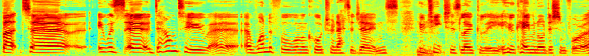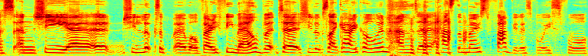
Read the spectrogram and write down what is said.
But uh, it was uh, down to uh, a wonderful woman called Trinetta Jones, who teaches locally, who came and auditioned for us, and she uh, she looks uh, well very female, but uh, she looks like Gary Coleman and uh, has the most fabulous voice for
